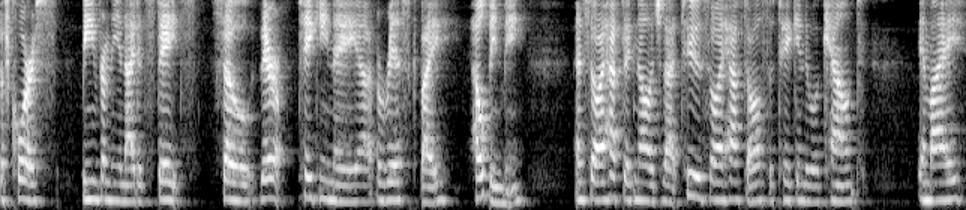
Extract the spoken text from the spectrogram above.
of course, being from the United States. So they're taking a uh, a risk by helping me. And so I have to acknowledge that too. So I have to also take into account am I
